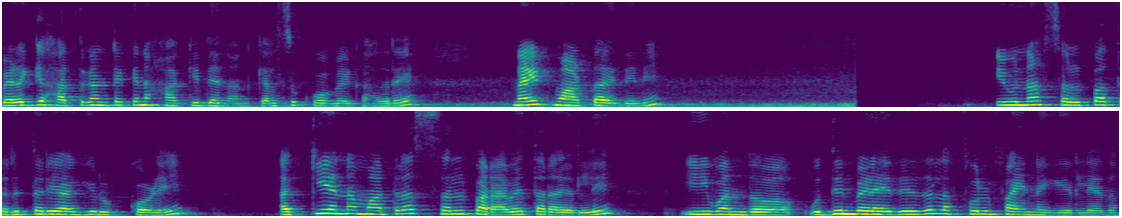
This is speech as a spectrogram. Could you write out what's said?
ಬೆಳಗ್ಗೆ ಹತ್ತು ಗಂಟೆಗೆ ಹಾಕಿದ್ದೆ ನಾನು ಕೆಲಸಕ್ಕೆ ಹೋಗಬೇಕಾದ್ರೆ. ನೈಟ್ ಮಾಡ್ತಾ ಇದ್ದೀನಿ. ಇವನ್ನ ಸ್ವಲ್ಪ ತರಿತರಿಯಾಗಿ ರುಬ್ಕೊಳ್ಳಿ. ಅಕ್ಕಿಯನ್ನು ಮಾತ್ರ ಸ್ವಲ್ಪ ರವೆ ಥರ ಇರಲಿ. ಈ ಒಂದು ಉದ್ದಿನಬೇಳೆ ಇದೆಯಲ್ಲ ಫುಲ್ ಫೈನಾಗಿರಲಿ ಅದು.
